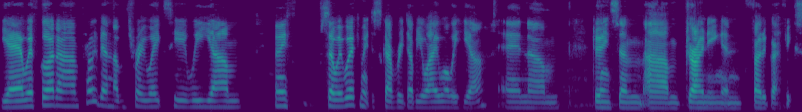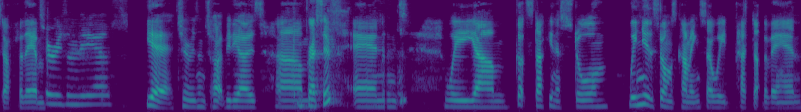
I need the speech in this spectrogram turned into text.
Yeah, we've got um, probably about another three weeks here. We um, so we're working with Discovery WA while we're here and um, doing some um, droning and photographic stuff for them. Tourism videos. Yeah, tourism type videos. Um, Impressive. And we um, got stuck in a storm. We knew the storm was coming, so we packed up the van,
